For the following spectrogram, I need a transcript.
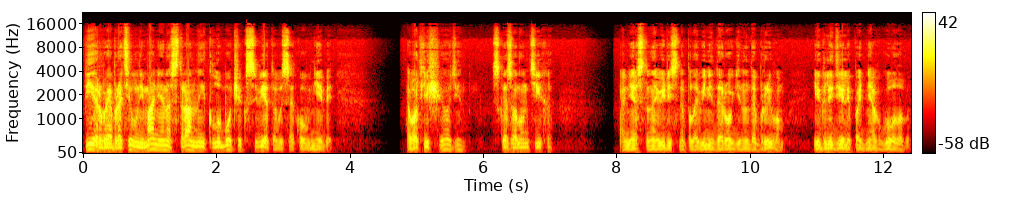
первый обратил внимание на странный клубочек света высоко в небе. «А вот еще один», — сказал он тихо. Они остановились на половине дороги над обрывом и глядели, подняв головы.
